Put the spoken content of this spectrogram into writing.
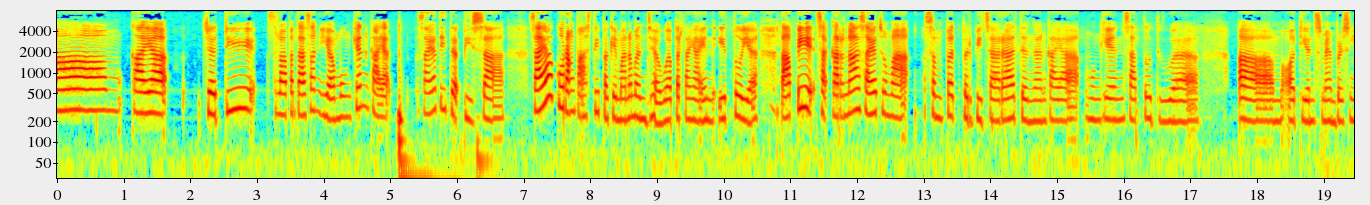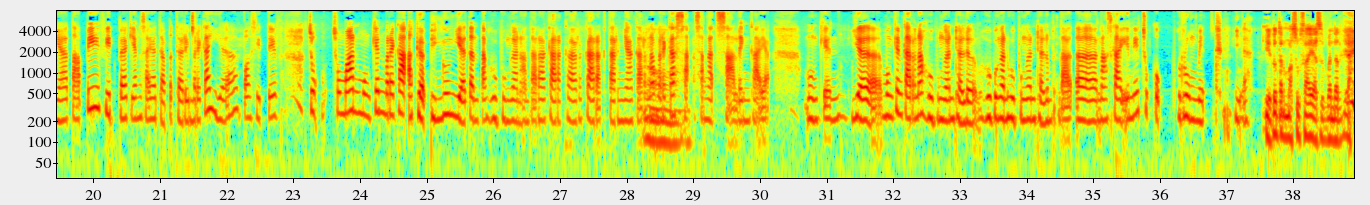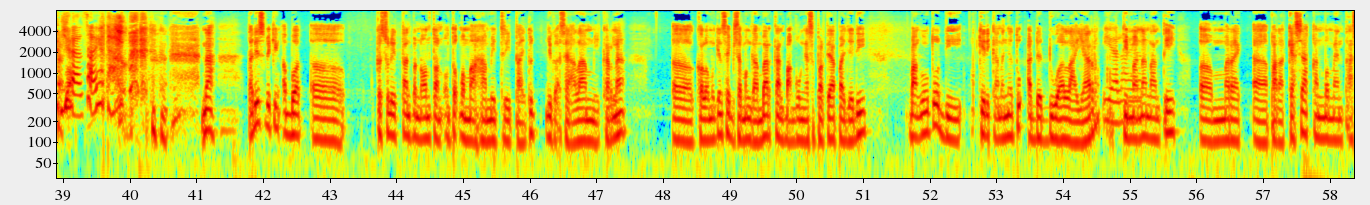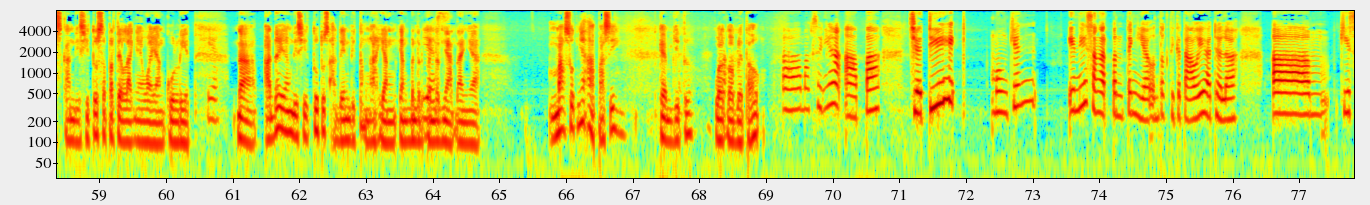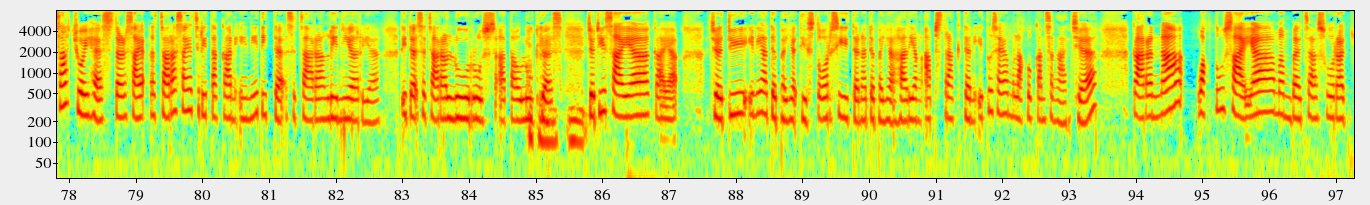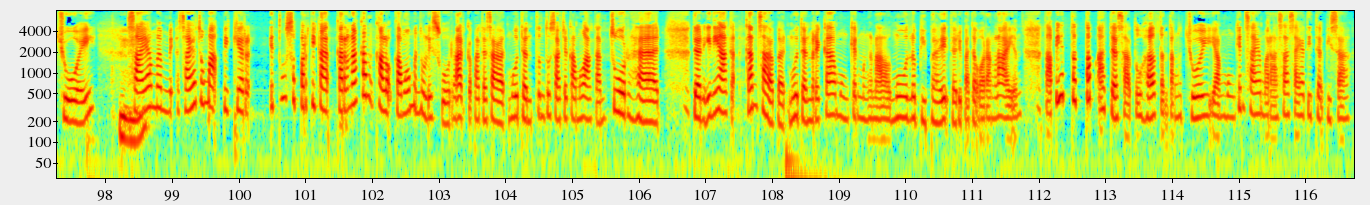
um, kayak jadi setelah pentasan ya mungkin kayak saya tidak bisa. Saya kurang pasti bagaimana menjawab pertanyaan itu ya. Tapi sa karena saya cuma sempat berbicara dengan kayak mungkin satu dua um, audience membersnya. Tapi feedback yang saya dapat dari mereka ya positif. Cuman mungkin mereka agak bingung ya tentang hubungan antara karakter karakternya. Karena oh. mereka sa sangat saling kayak mungkin ya mungkin karena hubungan dalam hubungan-hubungan dalam uh, naskah ini cukup rumit ya. ya itu termasuk saya sebenarnya. Ya saya tahu. Nah tadi speaking about uh, kesulitan penonton untuk memahami cerita itu juga saya alami karena uh, kalau mungkin saya bisa menggambarkan panggungnya seperti apa. Jadi panggung tuh di kiri kanannya tuh ada dua layar, iya, di mana nanti uh, mereka uh, para case akan mementaskan di situ seperti layaknya wayang kulit. Iya. Nah, ada yang di situ terus ada yang di tengah yang yang benar-benar Yes. nyatanya. Maksudnya apa sih? Kayak begitu? Well, kalau boleh tahu. Eh, maksudnya apa? Jadi mungkin ini sangat penting ya untuk diketahui adalah em, kisah Joy Hester saya cara saya ceritakan ini tidak secara linear ya, tidak secara lurus atau lugas. hmm. Jadi saya kayak jadi ini ada banyak distorsi dan ada banyak hal yang abstrak dan itu saya melakukan sengaja karena waktu saya membaca surat Joy, saya mem- saya cuma pikir itu seperti ka- karena kan kalau kamu menulis surat kepada sahabatmu dan tentu saja kamu akan curhat. Dan ini akan kan sahabatmu dan mereka mungkin mengenalmu lebih baik daripada orang lain. Tapi tetap ada satu hal tentang Joy yang mungkin saya merasa saya tidak bisa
